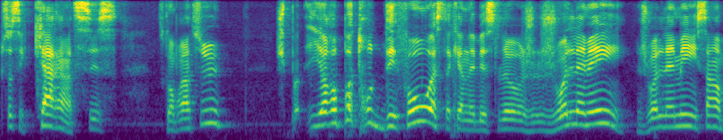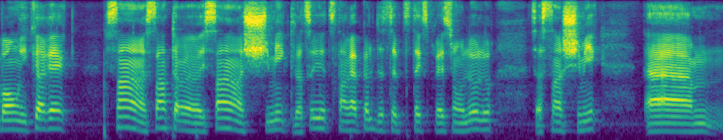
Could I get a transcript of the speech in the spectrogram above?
ça, c'est 46. Tu comprends-tu? Il n'y aura pas trop de défauts à ce cannabis-là. Je, vais l'aimer. Je vais l'aimer. Il sent bon, il est correct. Il sent, chimique. Là. Tu t'en rappelles de cette petite expression-là? Là? Ça sent chimique. Euh,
